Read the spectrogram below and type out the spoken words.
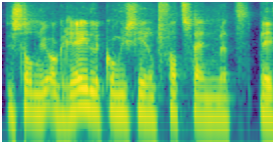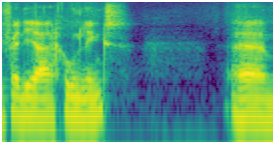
Dus zal nu ook redelijk communicerend vat zijn met PvdA GroenLinks. Ehm,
